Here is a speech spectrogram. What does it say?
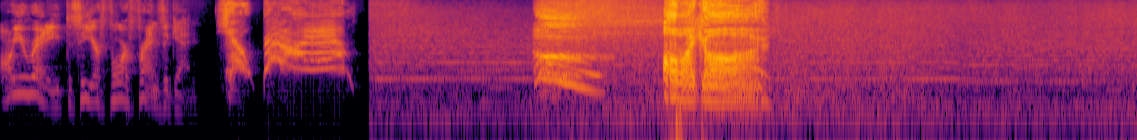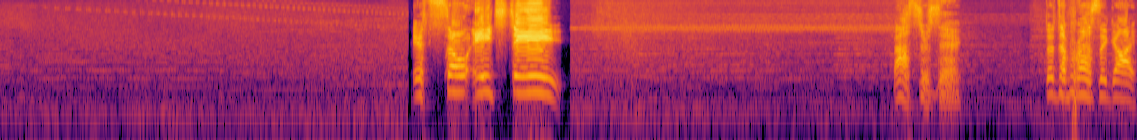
Are you ready to see your four friends again? You bet I am! oh my god. It's so HD. Master Zik. The depressing guy.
